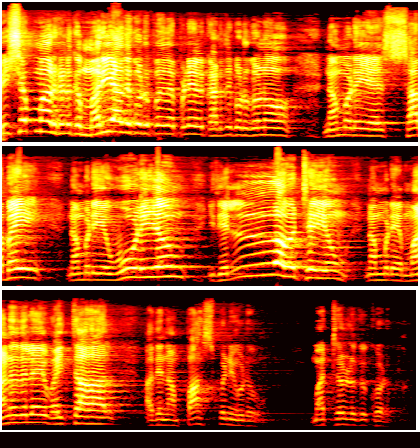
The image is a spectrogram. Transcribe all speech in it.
பிஷப்மார்களுக்கு மரியாதை கொடுப்பதை பிள்ளைகளுக்கு கடத்தி கொடுக்கணும். நம்முடைய சபை நம்முடைய ஊழியம் இது எல்லாவற்றையும் நம்முடைய மனதிலே வைத்தால் அதை நாம் பாஸ் பண்ணி விடுவோம். மற்றவர்களுக்கு கொடுப்போம்.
